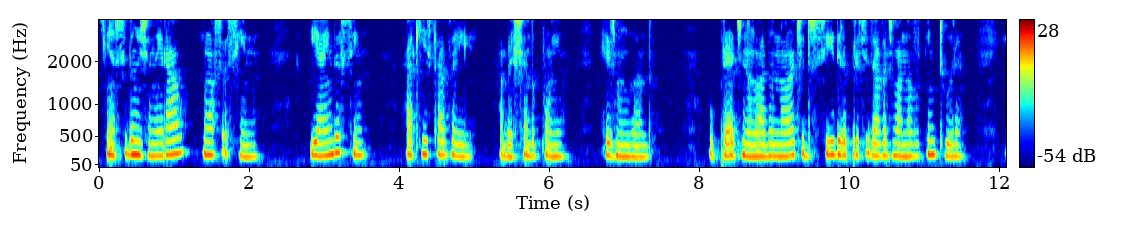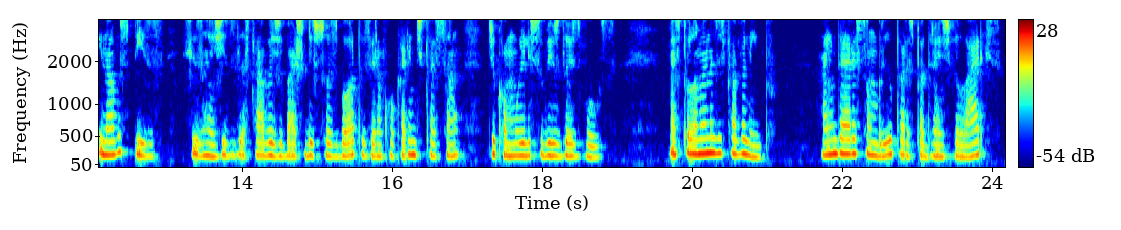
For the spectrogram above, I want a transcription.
Tinha sido um general e um assassino. E ainda assim, aqui estava ele, abaixando o punho, resmungando. O prédio no lado norte do Sidra precisava de uma nova pintura e novos pisos, se os rangidos das tábuas debaixo de suas botas eram qualquer indicação de como ele subiu os dois voos. Mas pelo menos estava limpo. Ainda era sombrio para os padrões de Vilares,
